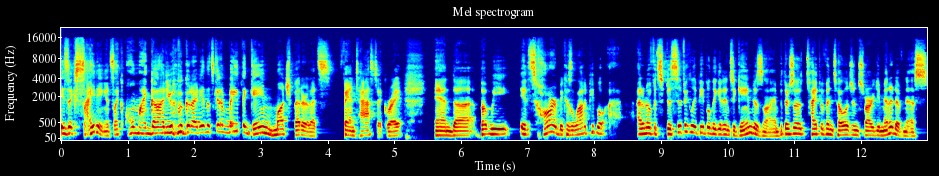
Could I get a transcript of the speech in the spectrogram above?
is exciting. It's like, oh my God, you have a good idea that's going to make the game much better. That's fantastic, right? And uh, but we, it's hard because a lot of people. I don't know if it's specifically people that get into game design, but there's a type of intelligence and argumentativeness,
